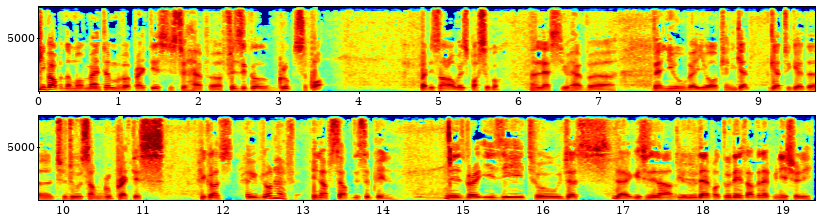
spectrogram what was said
keep up the momentum of a practice is to have a physical group support. But it's not always possible unless you have a venue where you all can get, get together to do some group practice. Because if you don't have enough self-discipline, it's very easy to just like you see. You do that for two days after that finish already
